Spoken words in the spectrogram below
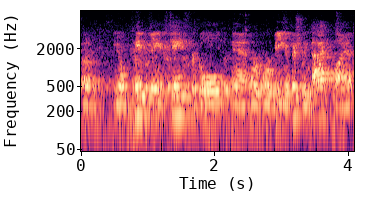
of, you know, paper being exchanged for gold and, or, or being officially backed by it.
